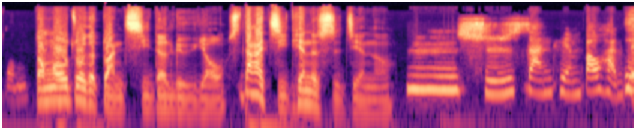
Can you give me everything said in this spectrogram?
东东欧做一个短期的旅游，是大概几天的时间呢？嗯，十三天，包含飞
